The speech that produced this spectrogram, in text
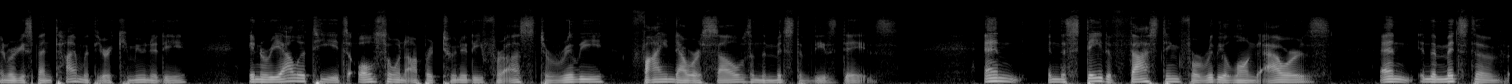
and where you spend time with your community, in reality, it's also an opportunity for us to really find ourselves in the midst of these days. And in the state of fasting for really long hours, and in the midst of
